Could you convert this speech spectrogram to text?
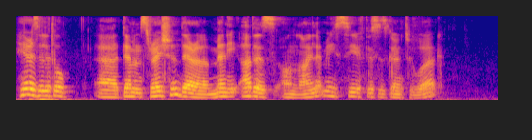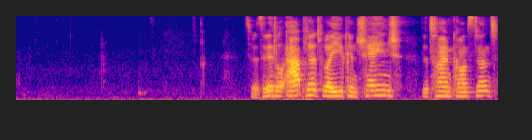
Here is a little uh, demonstration. There are many others online. Let me see if this is going to work. So it's a little applet where you can change the time constant.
